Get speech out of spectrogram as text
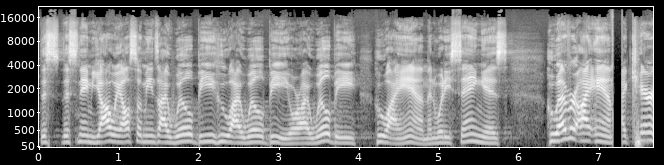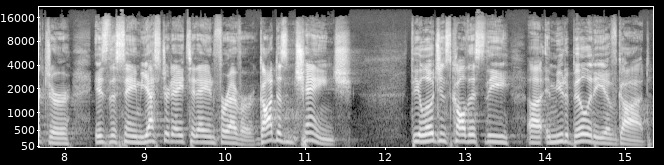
This, this name Yahweh also means I will be who I will be, or I will be who I am. And what he's saying is, whoever I am, my character is the same yesterday, today, and forever. God doesn't change. Theologians call this the uh, immutability of God,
